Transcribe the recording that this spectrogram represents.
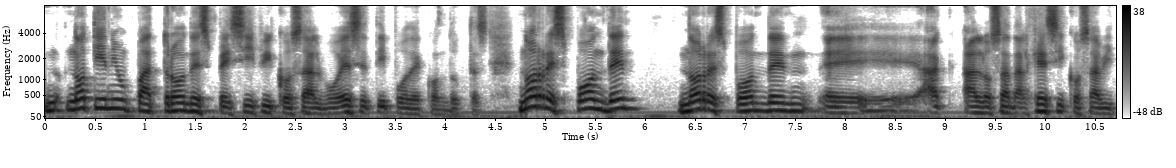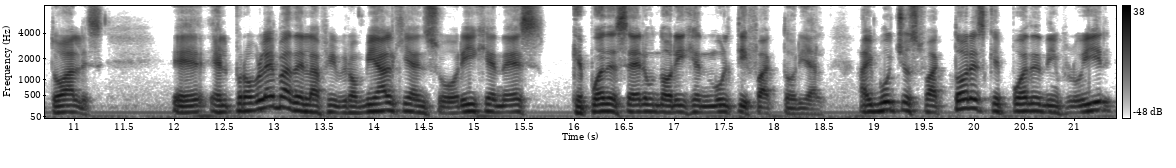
no tiene un patrón específico salvo ese tipo de conductas. No responden, no responden eh, a, los analgésicos habituales. Eh, el problema de la fibromialgia en su origen es que puede ser un origen multifactorial. Hay muchos factores que pueden influir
